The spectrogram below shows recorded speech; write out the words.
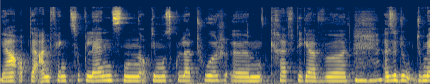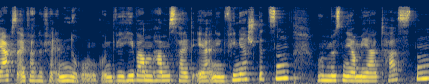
Ja, ob der anfängt zu glänzen, ob die Muskulatur ähm, kräftiger wird. Also du, du merkst einfach eine Veränderung. Und wir Hebammen haben es halt eher in den Fingerspitzen und müssen ja mehr tasten.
